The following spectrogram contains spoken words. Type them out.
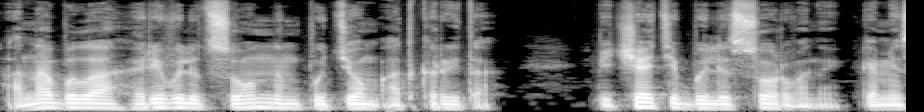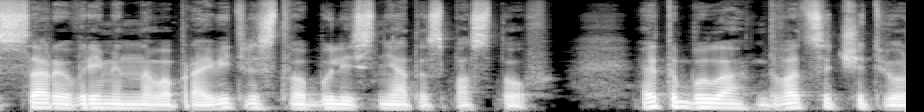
она была революционным путём открыта. Печати были сорваны, комиссары временного правительства были сняты с постов. Это было 24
